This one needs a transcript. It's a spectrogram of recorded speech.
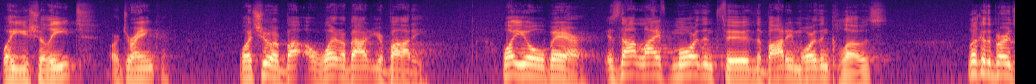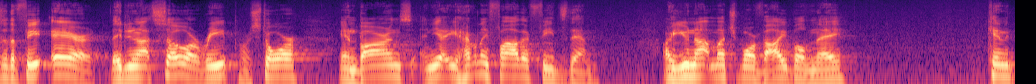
what you shall eat or drink, what, you about, what about your body, what you will bear. Is not life more than food, and the body more than clothes? Look at the birds of the air. They do not sow or reap or store in barns, and yet your heavenly Father feeds them. Are you not much more valuable than they? Can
